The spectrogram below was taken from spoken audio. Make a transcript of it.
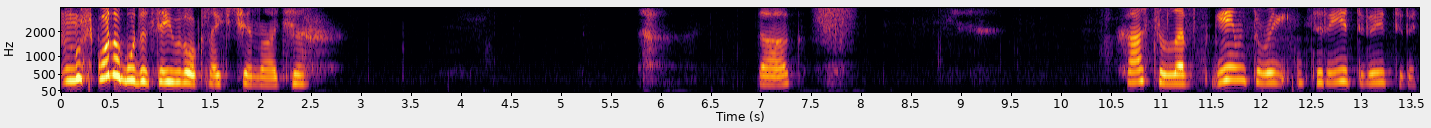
Ну, скоро буде цей урок починати. Так. Has left game 3, 3, 3, 3.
